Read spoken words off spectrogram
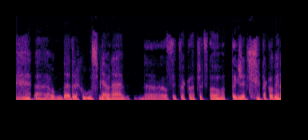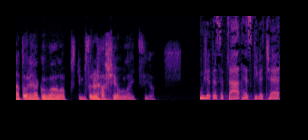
Eh, to je trochu úsměvné eh, si takhle představovat. Takže takhle bych na to reagoval a pustím se do dalšího volajícího. Můžete se ptát, hezký večer.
